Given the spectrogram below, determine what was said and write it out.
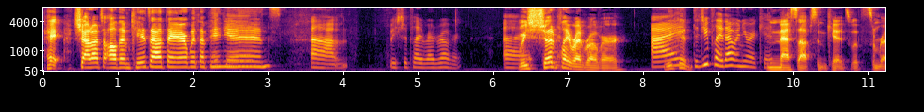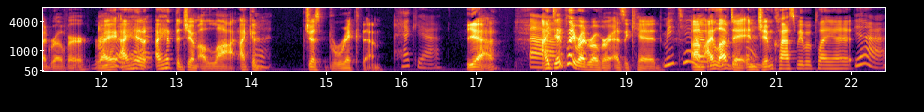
Hey, shout out to all them kids out there with opinions. Um, we should play Red Rover. Uh, We should play Red Rover. I could- did you play that when you were a kid? Mess up some kids with some Red Rover, right? play I, hit that. I hit the gym a lot. I could Uh. just brick them. Heck yeah. Yeah. I Um, did play Red Rover as a kid. Me too. Um, I loved it. In gym class, we would play it. Yeah.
